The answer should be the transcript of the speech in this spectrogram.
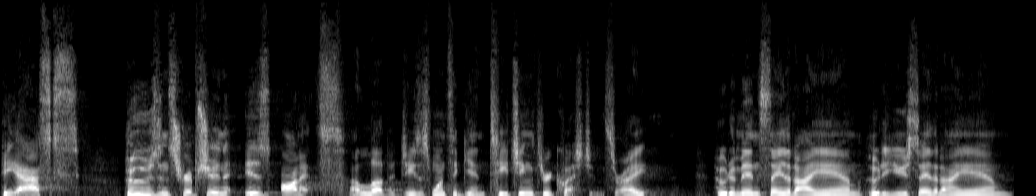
He asks, Whose inscription is on it? I love it. Jesus, once again, teaching through questions, right? Who do men say that I am? Who do you say that I am?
